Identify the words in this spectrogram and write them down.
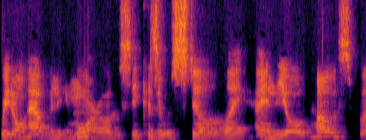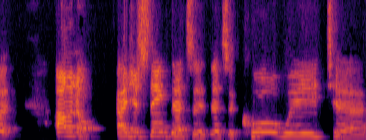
we don't have it anymore obviously because it was still like in the old house but i don't know i just think that's a that's a cool way to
